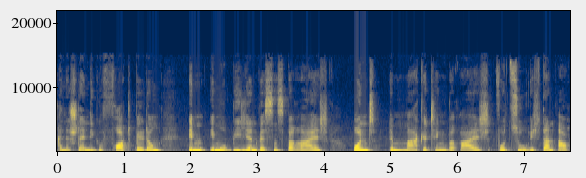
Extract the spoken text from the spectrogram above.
eine ständige Fortbildung im Immobilienwissensbereich und im Marketingbereich, wozu ich dann auch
